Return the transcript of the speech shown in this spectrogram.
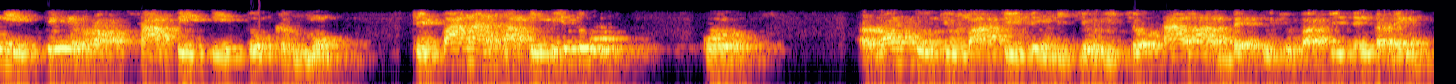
ngipi rok sapi itu gemuk, dipanan sapi itu kurus. Roh tujuh padi sing hijau-hijau kalah ambek tujuh padi sing kering.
